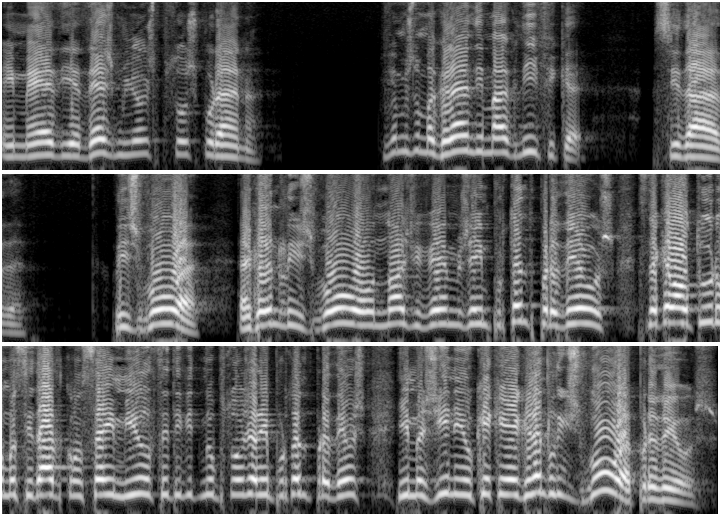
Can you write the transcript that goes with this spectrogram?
em média, 10 milhões de pessoas por ano. Vivemos numa grande e magnífica cidade. Lisboa a grande Lisboa, onde nós vivemos, é importante para Deus. Se naquela altura uma cidade com 100 mil, 120 mil pessoas era importante para Deus, imaginem o que é que é a grande Lisboa para Deus.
